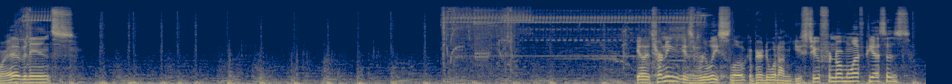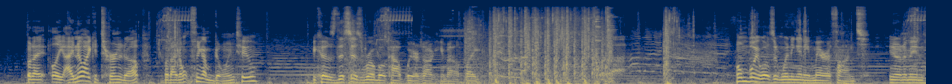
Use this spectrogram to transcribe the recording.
More evidence. Yeah, the turning is really slow compared to what I'm used to for normal FPSs. But I like I know I could turn it up, but I don't think I'm going to. Because this is RoboCop we are talking about. Like Homeboy wasn't winning any marathons. You know what I mean?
